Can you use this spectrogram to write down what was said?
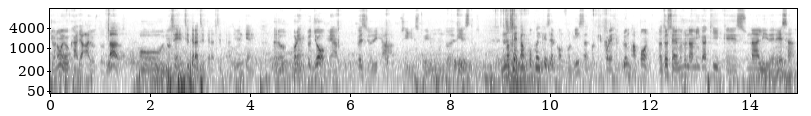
yo no veo que haya a los dos lados, o no sé, etcétera, etcétera, etcétera, ¿sí me entiendes? Pero, por ejemplo, yo me pues yo dije, ah, sí, estoy en un mundo de diestros. No sé, tampoco hay que ser conformistas, porque por ejemplo en Japón, nosotros tenemos una amiga aquí que es una lideresa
